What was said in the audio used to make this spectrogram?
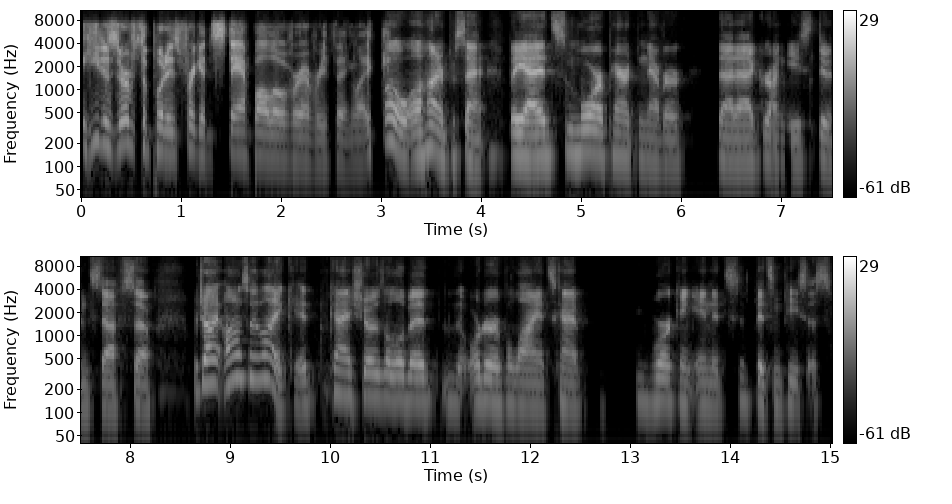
He deserves to put his friggin' stamp all over everything. Like, oh, 100%. But yeah, it's more apparent than ever that uh, Grungni's doing stuff. So, which I honestly like. It kind of shows a little bit the Order of Alliance kind of working in its bits and pieces.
